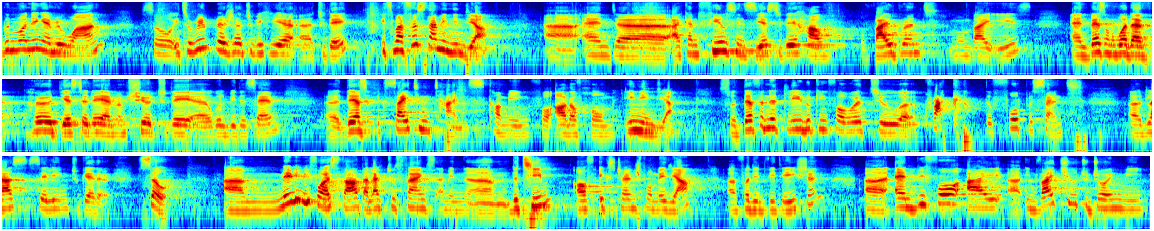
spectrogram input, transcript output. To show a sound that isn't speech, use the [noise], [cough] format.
good morning, everyone. So it's a real pleasure to be here uh, today. It's my first time in India, uh, and uh, I can feel since yesterday how vibrant Mumbai is. And based on what I've heard yesterday, and I'm sure today uh, will be the same, uh, there's exciting times coming for out of home in India. So definitely looking forward to uh, crack the 4% glass ceiling together. So um, maybe before I start, I'd like to thank, I mean, um, the team of Exchange for Media uh, for the invitation. Uh, and before I uh, invite you to join me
